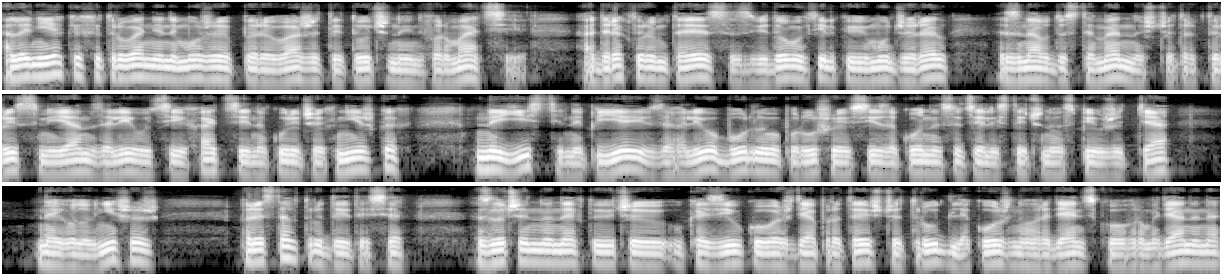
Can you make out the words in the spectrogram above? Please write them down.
Але ніяке хитрування не може переважити точної інформації, а директор МТС з відомих тільки йому джерел знав достеменно, що тракторист Сміян заліг у цій хатці на курячих ніжках, не їсть, і не п'є і взагалі обурливо порушує всі закони соціалістичного співжиття. Найголовніше ж перестав трудитися, злочинно нехтуючи указівку вождя про те, що труд для кожного радянського громадянина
